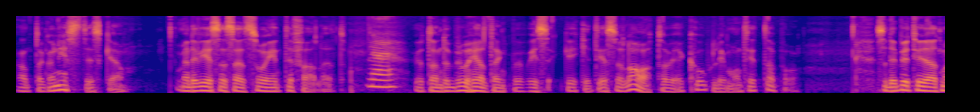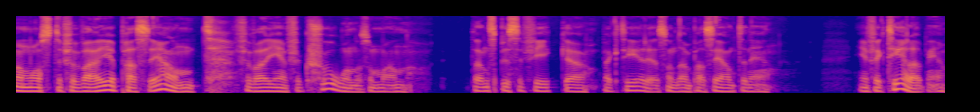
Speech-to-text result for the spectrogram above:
antagonistiska. Men det visar sig att så är inte fallet. Nej. Utan det beror helt enkelt på vilket isolat av E. coli man tittar på. Så det betyder att man måste för varje patient, för varje infektion som man, den specifika bakterie som den patienten är infekterad med,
